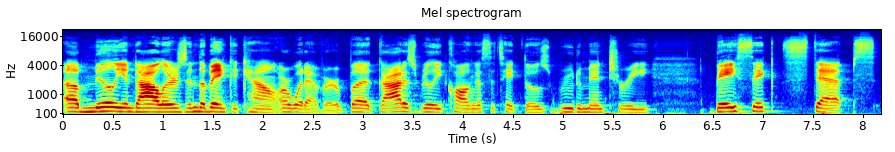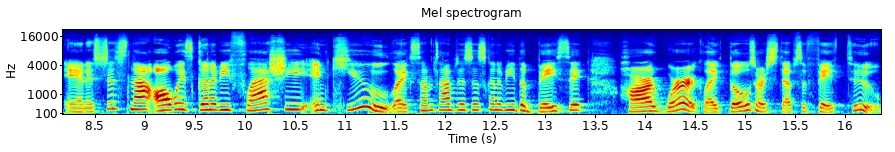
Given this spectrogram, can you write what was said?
a million dollars in the bank account or whatever. But god is really calling us to take those rudimentary basic steps and it's just not always going to be flashy and cute. Like sometimes it's just going to be the basic hard work. Like those are steps of faith too.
